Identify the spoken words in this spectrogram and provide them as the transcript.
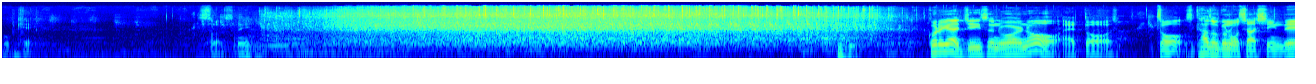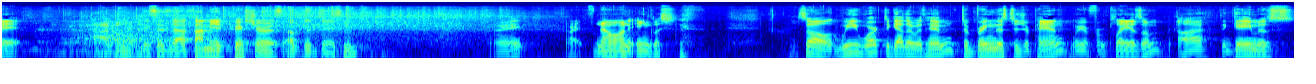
OK。そうですね。これがジェイソン・ウォーの、えっと、家族の写真で、あの、 This is uh, family pictures of the Jason. All right. All right. From now on, English. so we worked together with him to bring this to Japan. We are from Playism. Uh, the game is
